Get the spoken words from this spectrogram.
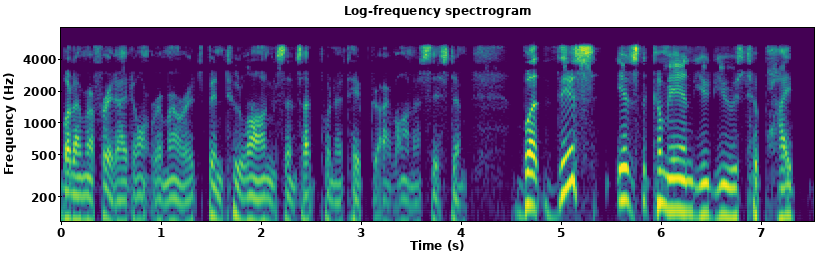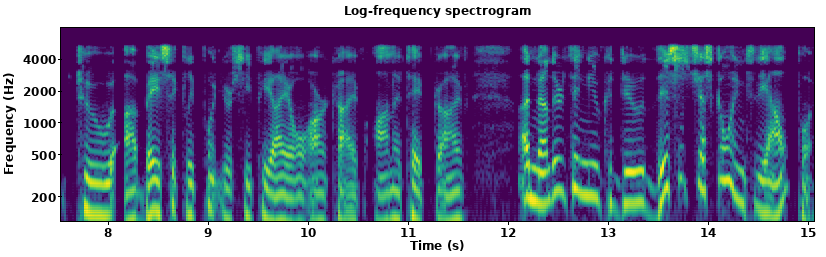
but I'm afraid I don't remember. It's been too long since I put a tape drive on a system. But this is the command you'd use to pipe to uh, basically put your CPIO archive on a tape drive. Another thing you could do, this is just going to the output.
